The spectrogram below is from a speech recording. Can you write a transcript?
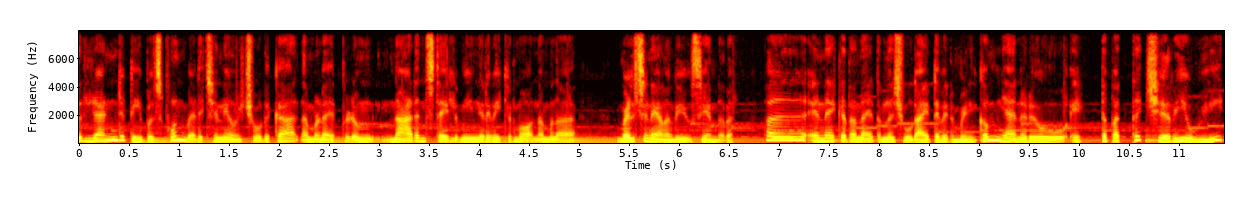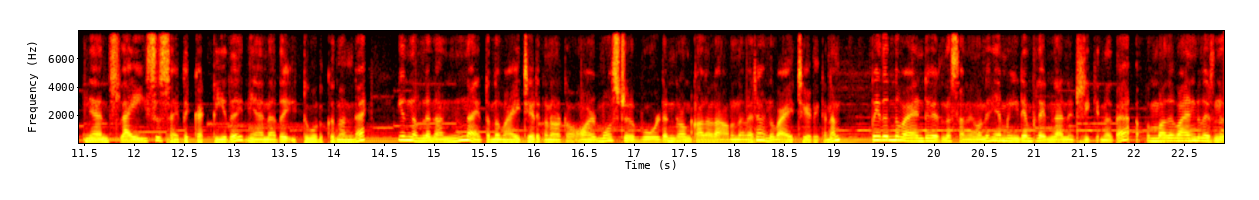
ഒരു രണ്ട് ടേബിൾ സ്പൂൺ വെളിച്ചെണ്ണ ഒഴിച്ചു കൊടുക്കുക. നമ്മൾ എപ്പോഴും നാടൻ സ്റ്റൈലിൽ മീൻകറി വെക്കുമ്പോൾ നമ്മൾ വെളിച്ചെണ്ണയാണല്ലോ യൂസ് ചെയ്യേണ്ടത്. അപ്പോൾ എണ്ണയൊക്കെ നന്നായിട്ടൊന്ന് ചൂടായിട്ട് വരുമ്പോഴേക്കും ഞാനൊരു എട്ട് പത്ത് ചെറിയ ഉള്ളി ഞാൻ സ്ലൈസസ് ആയിട്ട് കട്ട് ചെയ്ത് ഞാനത് ഇട്ട് കൊടുക്കുന്നുണ്ട്. ഇത് നമ്മൾ നന്നായിട്ടൊന്ന് വഴറ്റിയെടുക്കണം കേട്ടോ. ഓൾമോസ്റ്റ് ഒരു ഗോൾഡൻ ബ്രൗൺ കളർ ആവുന്നവരെ ഒന്ന് വഴറ്റിയെടുക്കണം. അപ്പോൾ ഇതൊന്ന് വേണ്ടി വരുന്ന സമയം കൊണ്ട് ഞാൻ മീഡിയം ഫ്ലെയിമിലാണ് ഇട്ടിരിക്കുന്നത്. അപ്പം അത് വേണ്ടി വരുന്ന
